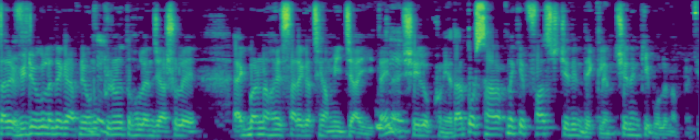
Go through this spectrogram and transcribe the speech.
স্যারের ভিডিওগুলো দেখে আপনি অনুপ্রেরণিত হলেন যে আসলে একবার না হয় স্যারের কাছে আমি যাই তাই না? সেই লক্ষ্য নিয়ে। তারপর স্যার আপনাকে ফার্স্ট যেদিন দেখলেন সেদিন কি বলেন আপনাকে?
